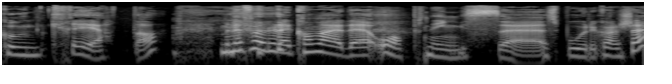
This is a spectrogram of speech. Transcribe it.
konkret, da. Men jeg føler det kan være det åpningssporet, kanskje?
